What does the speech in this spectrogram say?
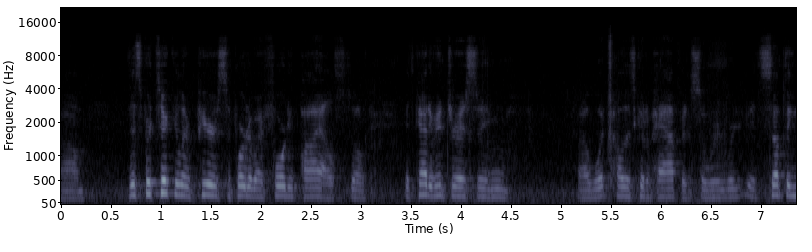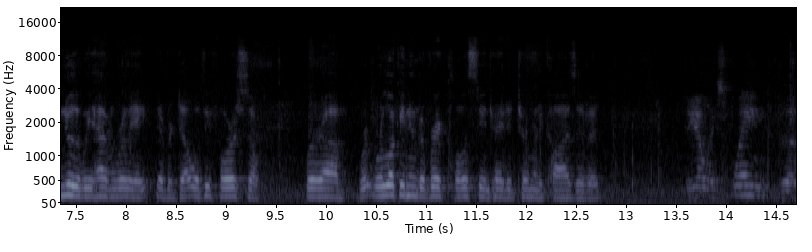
Um, This particular pier is supported by forty piles, so it's kind of interesting, uh, what, how this could have happened. So we're, we're, it's something new that we haven't really ever dealt with before, so we're, um, we're, we're looking into it very closely and trying to determine the cause of it. Dale, explain the,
